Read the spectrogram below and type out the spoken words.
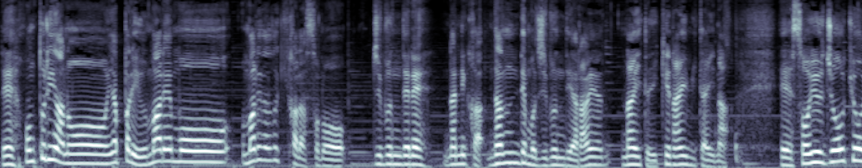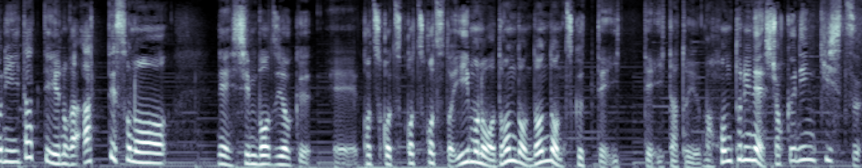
で、本当にあのー、やっぱり生まれも、生まれた時からその、自分でね、何か、何でも自分でやらないといけないみたいな、えー、そういう状況にいたっていうのがあって、その、ね、辛抱強く、えー、コツコツコツコツといいものをどんどんどんどん作っていっていたという、まあ、本当にね、職人気質、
